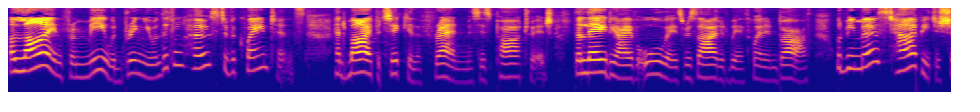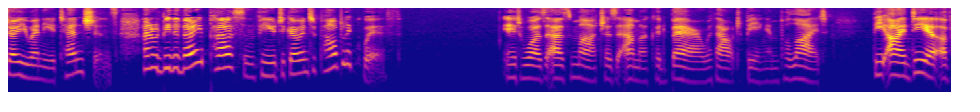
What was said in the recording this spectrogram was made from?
A line from me would bring you a little host of acquaintance; and my particular friend, Mrs. Partridge, the lady I have always resided with when in Bath, would be most happy to show you any attentions, and would be the very person for you to go into public with." It was as much as Emma could bear without being impolite. The idea of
